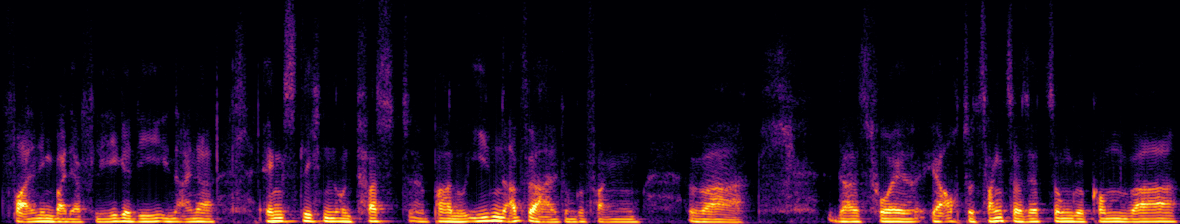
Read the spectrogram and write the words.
vor allen Dingen bei der Pflege, die in einer ängstlichen und fast äh, paranoiden Abwehrhaltung gefangen war. Da es vorher ja auch zur Zwangszersetzung gekommen war,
